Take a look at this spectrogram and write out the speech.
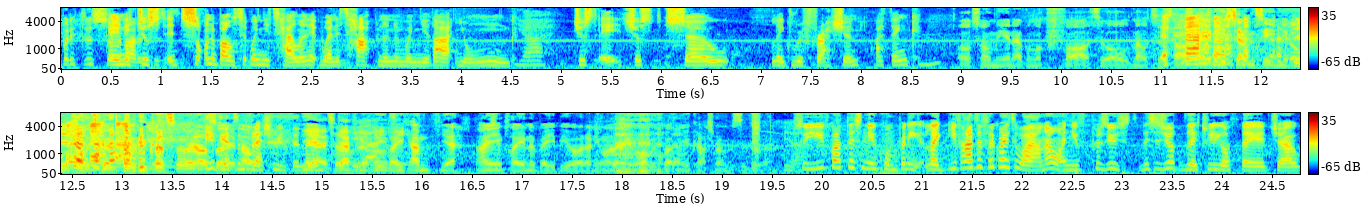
But it does And it about just it's something about it when you're telling it when it's happening and when you're that young. Yeah. just it's just so like refreshing I think mm-hmm. Oh, also, me and Evan look far too old now to start playing these 17 year olds. Yeah. So it's good that we've got someone else Need to on get some now. fresh meat in Yeah, there. definitely. Yeah. Like I'm, yeah, I ain't playing a baby or anyone anymore. We've got new cast members to do that. yeah. So you've got this new company, like you've had it for quite a while now, and you've produced. This is your literally your third show,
